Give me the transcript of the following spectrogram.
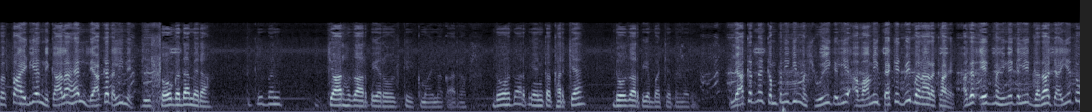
سستا آئیڈیا نکالا ہے لیاقت علی نے۔ جی سو گدا میرا۔ تقریباً چار ہزار روپیہ روز کی کمائی میں کر رہا ہوں۔ دو ہزار روپیہ ان کا خرچہ ہے۔ دو ہزار روپیہ بچت میری لیاقت نے کمپنی کی مشہوری کے لیے عوامی پیکج بھی بنا رکھا ہے۔ اگر ایک مہینے کے لیے گدھا چاہیے تو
